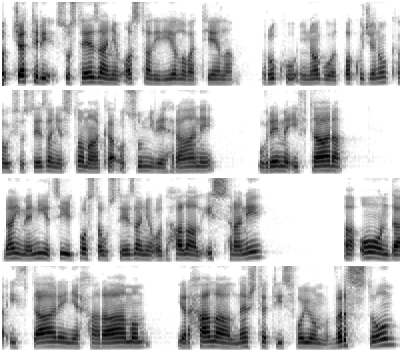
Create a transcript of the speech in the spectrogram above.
Od četiri sustezanjem ostali dijelova tijela, ruku i nogu od pokuđenog, kao i sustezanje stomaka od sumnjive hrane u vrijeme iftara. Naime, nije cilj posta ustezanja od halal ishrane, a onda iftarenje haramom, jer halal ne šteti svojom vrstom,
